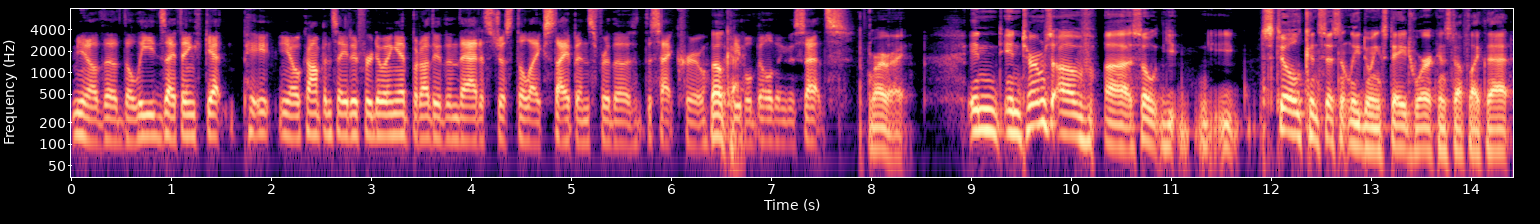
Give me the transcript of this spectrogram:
you know the the leads I think get paid you know compensated for doing it, but other than that, it's just the like stipends for the the set crew, Okay. the people building the sets. Right, right. In in terms of uh, so you, you still consistently doing stage work and stuff like that.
